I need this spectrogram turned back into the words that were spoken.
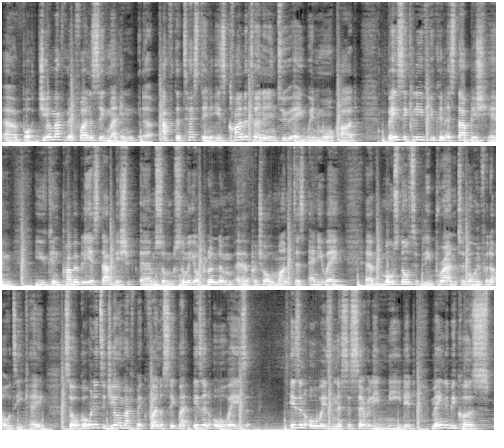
Uh, but Geomathmech Final Sigma, in uh, after testing, is kind of turning into a win more card. Basically, if you can establish him, you can probably establish um, some some of your Plunder uh, Patroll monsters anyway. Um, most notably, Brann to go in for the OTK. So going into Geomathmech Final Sigma isn't always isn't always necessarily needed, mainly because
